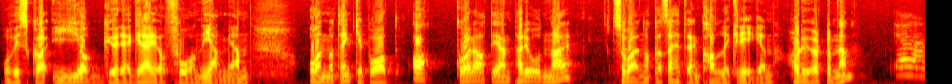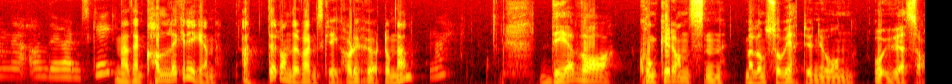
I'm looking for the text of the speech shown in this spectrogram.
og vi skal jaggere greie å få han hjem igjen. Og en må tenke på at akkurat i den perioden her, så var det noe som heter den kalde krigen. Har du hørt om den? Ja, den andre verdenskrig? Nei, den kalde krigen etter andre verdenskrig, har du hørt om den? Nei. Det var konkurransen mellom Sovjetunionen og USA.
